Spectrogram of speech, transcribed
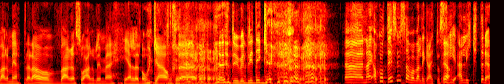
være med på det der? Og være så ærlig med hele Norge at uh, du vil bli digg? Eh, nei, akkurat det syns jeg var veldig greit å si. Ja. Jeg likte det.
